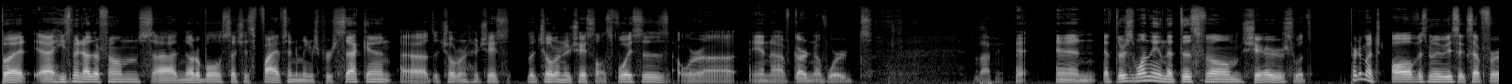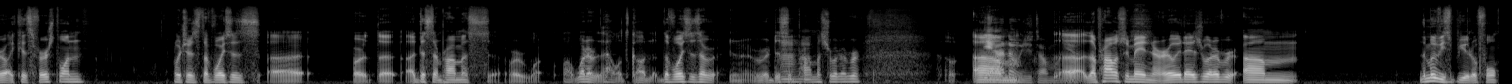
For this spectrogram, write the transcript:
but uh, he's made other films uh, notable such as Five Centimeters Per Second, uh, The Children Who Chase The Children Who Chase Lost Voices, or uh, and uh, Garden of Words. Love it. And if there's one thing that this film shares with pretty much all of his movies, except for like his first one, which is the voices, uh, or the A Distant Promise, or wha- whatever the hell it's called, the voices of or a Distant Promise or whatever. yeah, I know Um, what you're talking about. Uh, the promise we made in the early days, or whatever. Um, the movie's beautiful,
